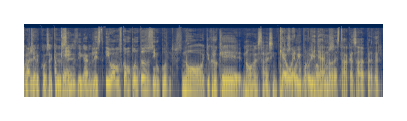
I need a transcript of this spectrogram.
Cualquier Vale. cosa que ustedes digan. Listo. ¿Y vamos con puntos o sin puntos? No, yo creo que no, esta vez sin Qué puntos. bueno, Hoy- porque hoy ya no estaba cansado de perder.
